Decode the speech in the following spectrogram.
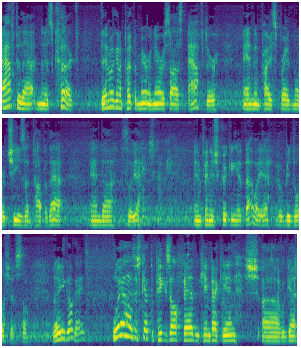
After that, and it's cooked, then we're going to put the marinara sauce after, and then probably spread more cheese on top of that. And uh, so yeah. And finish cooking it that way. Yeah, it would be delicious. So there you go, guys. Well, I just got the pigs all fed and came back in. Uh, we got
